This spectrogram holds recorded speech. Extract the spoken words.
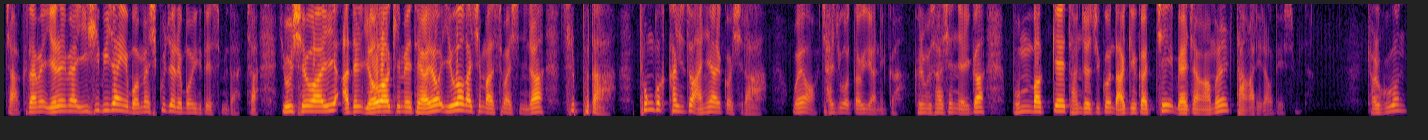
자, 그 다음에 예레미야 22장에 보면 19절에 보면 이렇게 되어 있습니다. 자, 요시와의 아들 여호와김에 대하여 이와 같이 말씀하시니라 슬프다. 통곡하지도 아니할 것이라. 왜요? 잘 죽었다고 얘기하니까. 그러면서 하신 얘기가 문 밖에 던져지고 나귀같이 매장함을 당하리라고 되어 있습니다. 결국은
